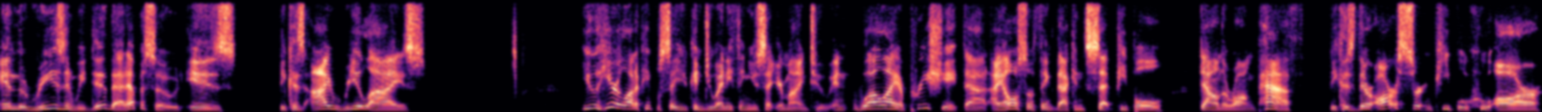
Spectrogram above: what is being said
And the reason we did that episode is because I realize you hear a lot of people say you can do anything you set your mind to. And while I appreciate that, I also think that can set people down the wrong path because there are certain people who are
